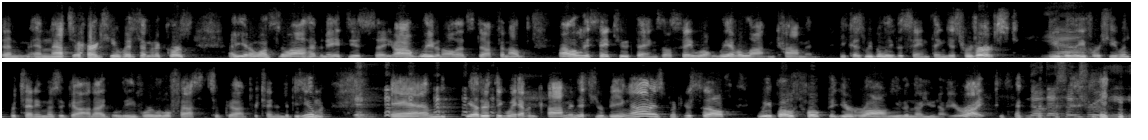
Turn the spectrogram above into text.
and, and not to argue with them. And of course, uh, you know, once in a while I'll have an atheist say, I don't believe in all that stuff. And I'll, I'll only say two things. I'll say, well, we have a lot in common because we believe the same thing, just reversed. Yeah. You believe we're humans pretending there's a God. I believe we're little facets of God, pretending to be human. and the other thing we have in common, if you're being honest with yourself, we both hope that you're wrong, even though you know you're right. no, that's so true. He,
